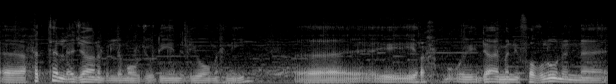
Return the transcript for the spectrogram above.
آه، حتى الأجانب اللي موجودين اليوم هني آه، يرحبوا دائما يفضلون إن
